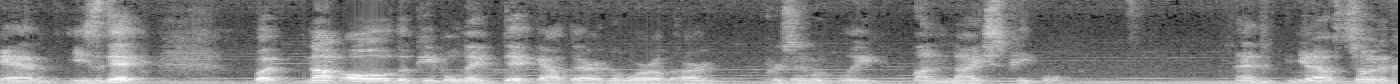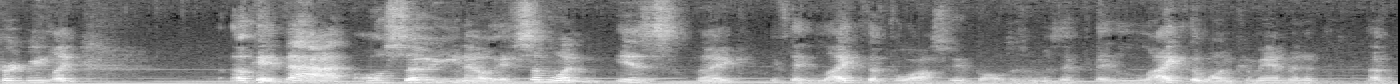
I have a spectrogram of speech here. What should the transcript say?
and he's a Dick. But not all of the people named Dick out there in the world are presumably unnice people. And, you know, so it occurred to me, like, okay, that also, you know, if someone is like, if they like the philosophy of baldism, if they like the one commandment of, of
